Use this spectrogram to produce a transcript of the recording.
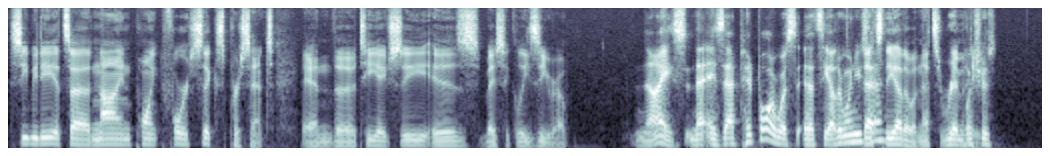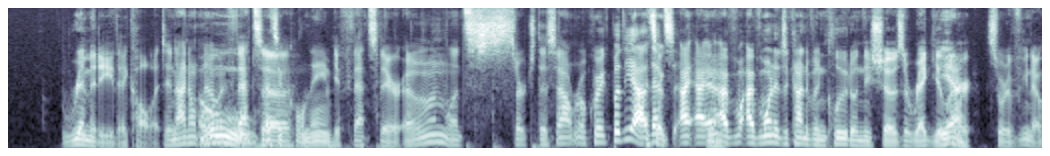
CBD, it's a 9.46%, and the THC is basically zero. Nice. Is that Pitbull or was that's the other one you That's said? That's the other one. That's remedy. Which was remedy they call it and i don't know Oh, if that's, that's a uh, cool name. if that's their own let's search this out real quick but yeah That's that's, a- I, I yeah. I've, I've wanted to kind of include on these shows a regular Yeah. sort of you know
